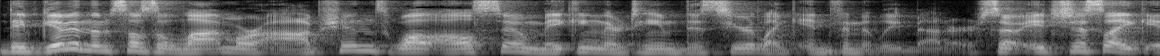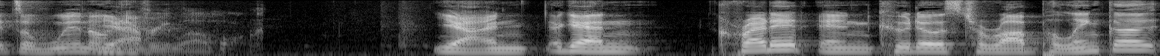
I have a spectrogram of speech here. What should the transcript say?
they've given themselves a lot more options while also making their team this year like infinitely better. So it's just like it's a win on yeah. every level. Yeah, and again, credit and kudos to Rob Pelinka.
